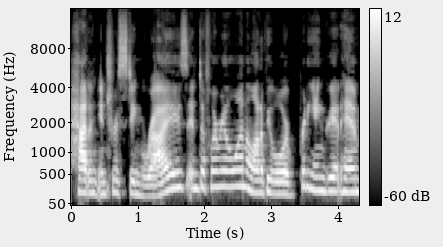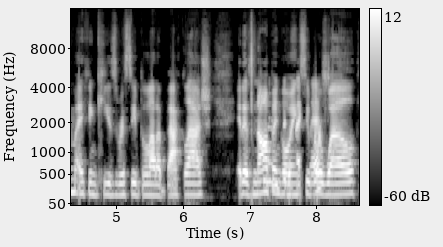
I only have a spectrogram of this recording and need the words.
had an interesting rise into Formula One. A lot of people were pretty angry at him. I think he's received a lot of backlash. It has not been going super well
